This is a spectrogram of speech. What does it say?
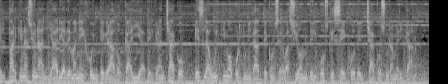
el Parque Nacional y Área de Manejo Integrado Caía del Gran Chaco es la última oportunidad de conservación del bosque seco del Chaco suramericano.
